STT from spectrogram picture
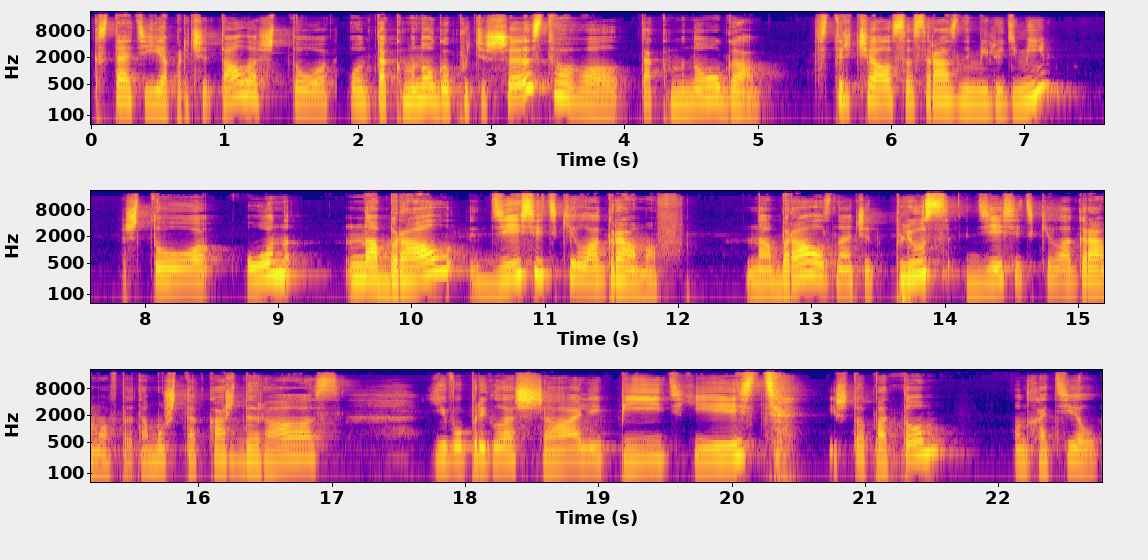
Кстати, я прочитала, что он так много путешествовал, так много встречался с разными людьми, что он набрал 10 килограммов. Набрал, значит, плюс 10 килограммов, потому что каждый раз его приглашали пить, есть, и что потом он хотел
